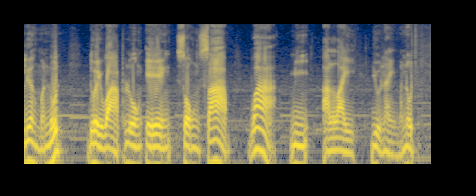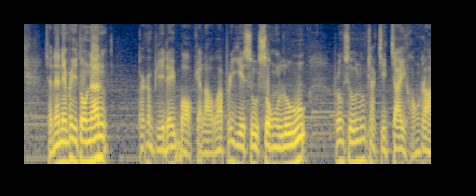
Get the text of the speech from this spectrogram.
เรื่องมนุษย์ด้วยว่าพระองค์เองทรงทราบว่ามีอะไรอยู่ในมนุษย์ ฉะนั้นในพระตรงนั้น ระคัมภีร์ได้บอกแก่เราว่า พระเยซูทรงรู้ พระองค์ทรงรู้จากจิตใจของเรา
